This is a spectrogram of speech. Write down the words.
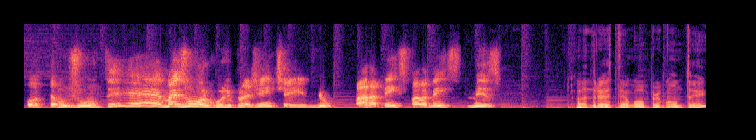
pô, tamo junto. E é mais um orgulho pra gente aí, viu? Parabéns, parabéns mesmo. André, tem alguma pergunta aí?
